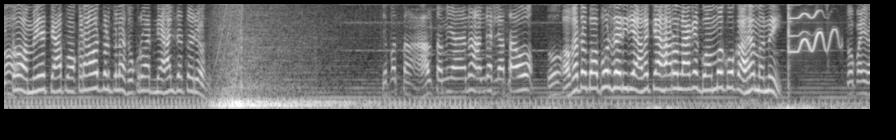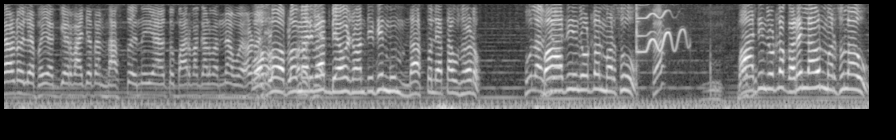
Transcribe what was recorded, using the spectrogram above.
એ તો અમે ચા પકડાવો પણ પેલા છોકરો આજ નિહાલ જતો રહ્યો છે. હાલ તમે આયા ને હંગાત લેતા હો. તો? હવે તો બપોર ચડી રહ્યા. હવે ચા હારો લાગે ગામમાં કોક કહે મને તો પછી હડો લે ભાઈ અગિયાર વાગ્યા તા નાસ્તો એ નહીં આવ્યો તો બાર વાગાડવા ના હોય હડો અબળો અબળો મારી વાત બેહો શાંતિ થી હું નાસ્તો લેતા આવું છું હેડો. શું રોટલો ને મરસું. હા? રોટલો ઘરે જ લાવું ને મરસું લાવું.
